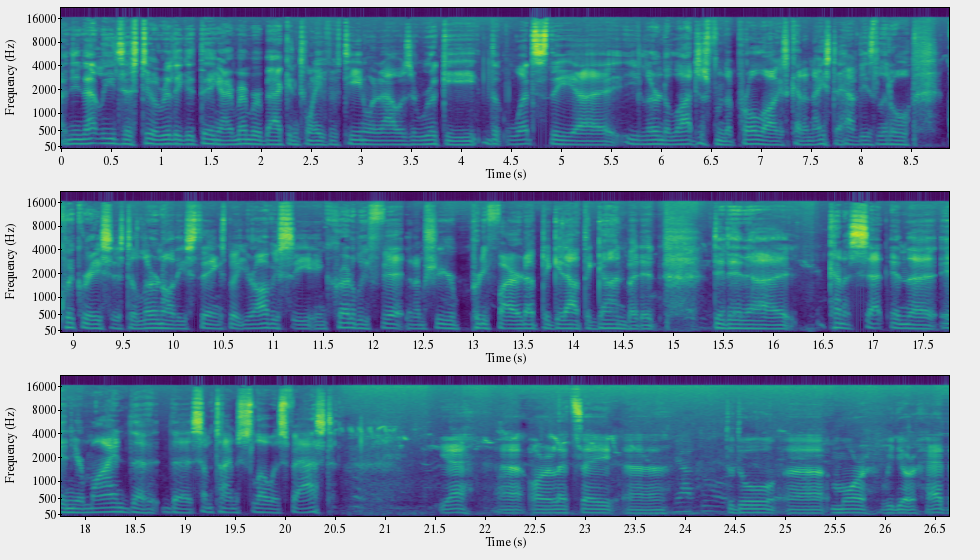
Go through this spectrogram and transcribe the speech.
I mean, that leads us to a really good thing. I remember back in 2015 when I was a rookie, the, what's the, uh, you learned a lot just from the prologue. It's kind of nice to have these little quick races to learn all these things, but you're obviously incredibly fit and I'm sure you're pretty fired up to get out the gun, but it, did it, uh, kind of set in the, in your mind, the, the sometimes slow is fast? yeah uh, or let's say uh, to do uh, more with your head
